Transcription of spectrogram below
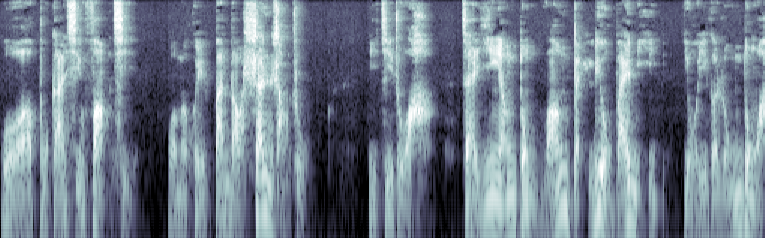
我不甘心放弃，我们会搬到山上住。你记住啊，在阴阳洞往北六百米有一个溶洞啊。”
